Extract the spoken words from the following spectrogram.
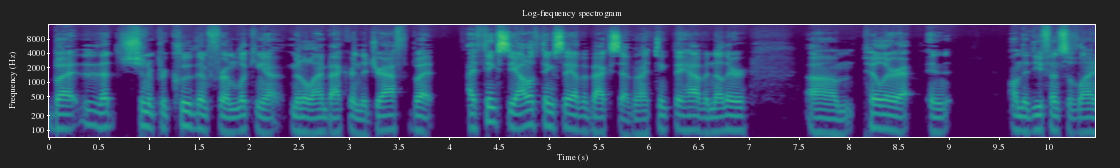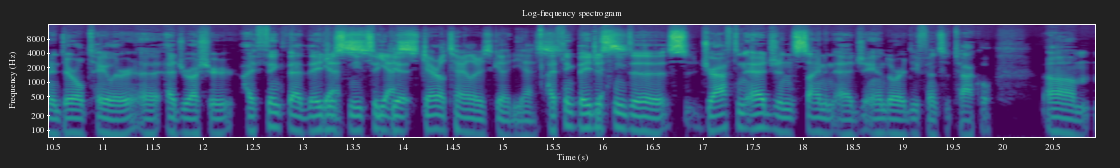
but that shouldn't preclude them from looking at middle linebacker in the draft. But I think Seattle thinks they have a back seven. I think they have another um, pillar in on the defensive line and Darrell Taylor, uh, edge rusher. I think that they yes, just need to yes. get Darrell Taylor is good. Yes, I think they just yes. need to s- draft an edge and sign an edge and or a defensive tackle. Um,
